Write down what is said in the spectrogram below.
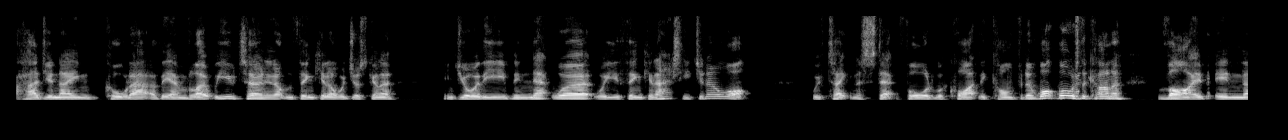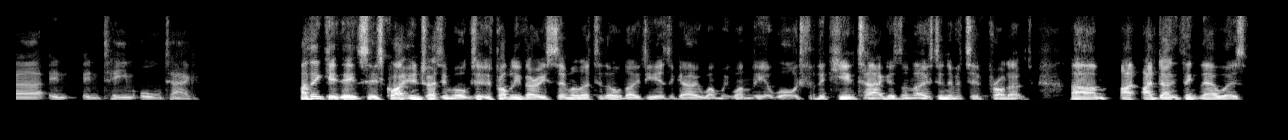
had your name called out of the envelope. Were you turning up and thinking, oh, we're just gonna enjoy the evening network? Were you thinking, actually, do you know what? We've taken a step forward. We're quietly confident. What what was the kind of vibe in uh, in in Team Alltag? I think it, it's it's quite interesting, because it was probably very similar to all those years ago when we won the award for the Q Tag as the most innovative product. Um, I, I, don't think there was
